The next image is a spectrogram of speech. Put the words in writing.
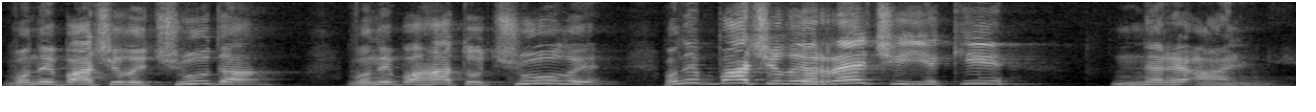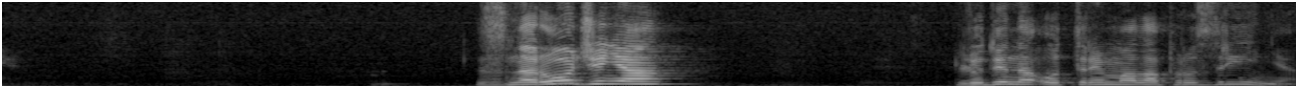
Вони бачили чуда, вони багато чули, вони бачили речі, які нереальні. З народження людина отримала прозріння.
